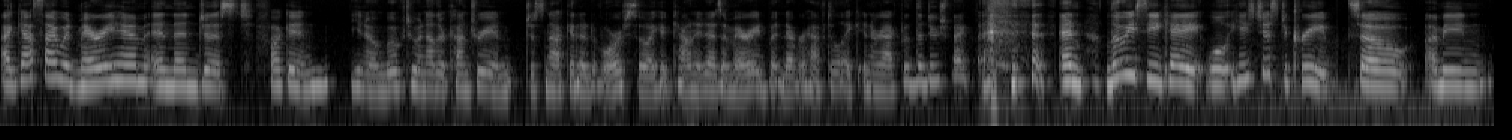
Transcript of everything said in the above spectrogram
I guess I would marry him and then just fucking, you know, move to another country and just not get a divorce so I could count it as a married but never have to like interact with the douchebag. and Louis C.K., well, he's just a creep. So, I mean,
